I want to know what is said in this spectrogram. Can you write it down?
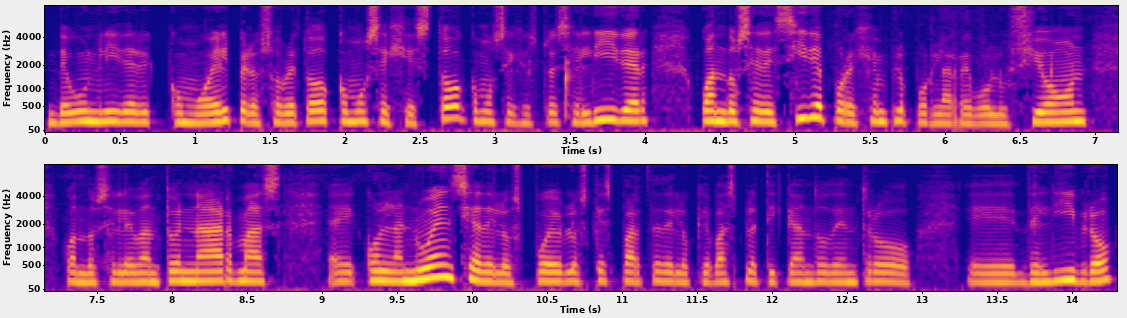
de un líder como él, pero sobre todo cómo se gestó, cómo se gestó ese líder, cuando se decide, por ejemplo, por la revolución, cuando se levantó en armas, eh, con la anuencia de los pueblos, que es parte de lo que vas platicando dentro eh, del libro,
